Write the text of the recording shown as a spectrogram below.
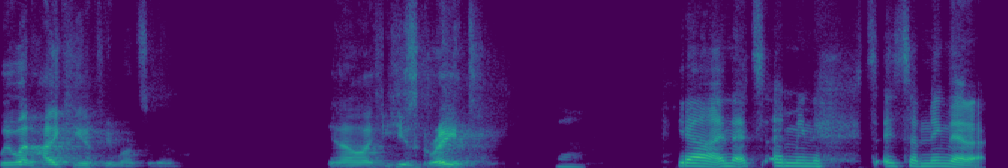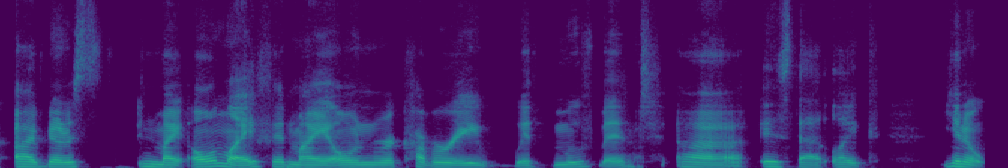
We went hiking a few months ago. You know, like he's great. Yeah. And that's, I mean, it's, it's something that I've noticed in my own life and my own recovery with movement uh, is that, like, you know,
